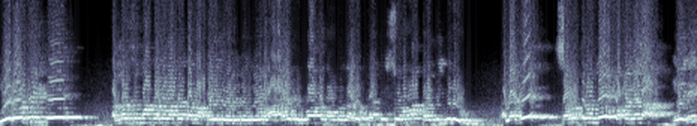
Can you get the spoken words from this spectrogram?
ఏ రోజైతే అల్లా సుమాతాల వద్ద తన ఫైల్ వెళ్తుందో ఆ రోజు పాపం అవుతున్నారు ప్రతి సోమ ప్రతి గురువు అలాగే సంవత్సరంలో ఒక నెల ఏది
